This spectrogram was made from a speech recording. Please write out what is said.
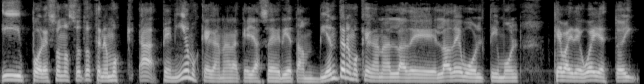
Y por eso nosotros tenemos ah, teníamos que ganar aquella serie. También tenemos que ganar la de, la de Baltimore. Que by the way, estoy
